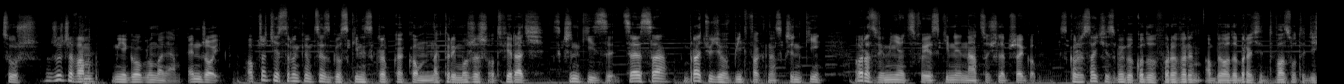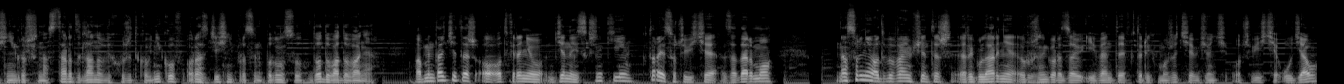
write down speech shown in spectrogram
cóż, życzę Wam miłego oglądania. Enjoy! Obczacie stronkę csgoskins.com, na której możesz otwierać skrzynki z CS-a, brać udział w bitwach na skrzynki oraz wymieniać swoje skiny na coś lepszego. Skorzystajcie z mojego kodu FOREVER, aby odebrać 2 zł 10 groszy na start dla nowych użytkowników oraz 10% bonusu do doładowania. Pamiętajcie też o otwieraniu dziennej skrzynki, która jest oczywiście za darmo. Na stronie odbywają się też regularnie różnego rodzaju eventy, w których możecie wziąć oczywiście udział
